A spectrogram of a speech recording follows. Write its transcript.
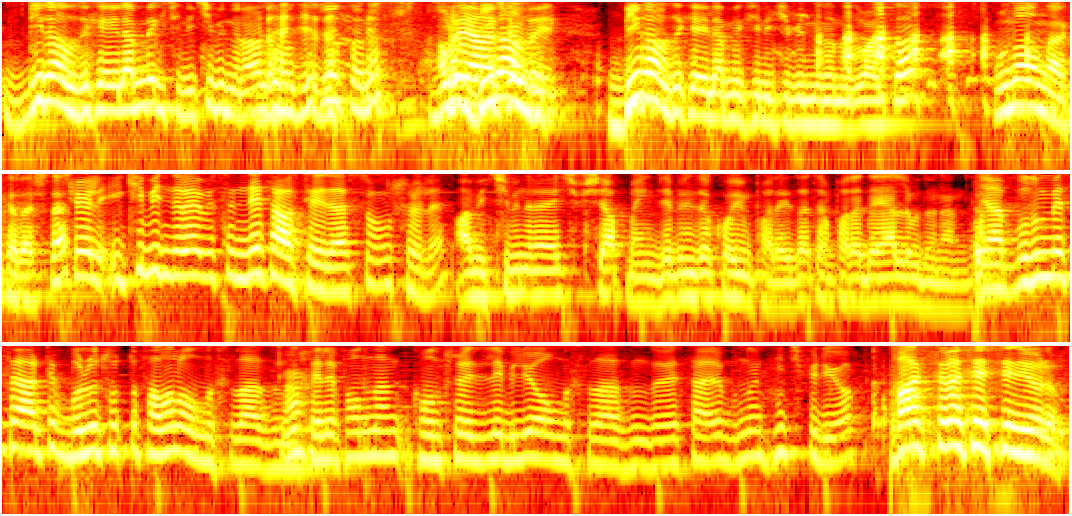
birazcık eğlenmek için 2000 lira harcamak Bence de. istiyorsanız ama Buraya birazcık harcamayın. Birazcık eğlenmek için 2000 liranız varsa bunu alın arkadaşlar. Şöyle 2000 liraya mesela ne tavsiye edersin onu söyle. Abi 2000 liraya hiçbir şey yapmayın. Cebinize koyun parayı. Zaten para değerli bu dönemde. Ya bunun mesela artık bluetooth'lu falan olması lazım. Telefondan kontrol edilebiliyor olması lazımdı vesaire. Bunların hiçbiri yok. Boxer'a sesleniyorum.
